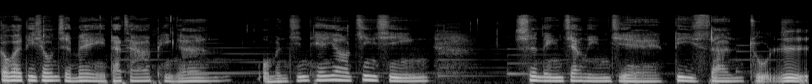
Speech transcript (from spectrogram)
各位弟兄姐妹，大家平安。我们今天要进行圣灵降临节第三主日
